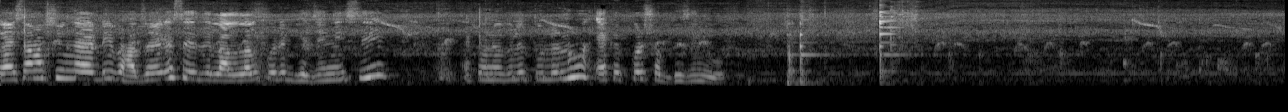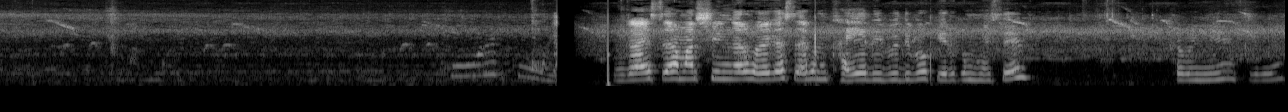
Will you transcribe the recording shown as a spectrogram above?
গাইস আমার সিঙ্গারাটি ভাজ হয়ে গেছে, এই যে লাল লাল করে ভেজে নিছি। এখন এগুলো তুলে নেব, এক এক করে সব ভেজে নিব। গাইস আমার সিঙ্গার হয়ে গেছে, এখন খাইয়ে রিভিউ দিব কীরকম হয়েছে। সবাই নিয়ে মনে হয়।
